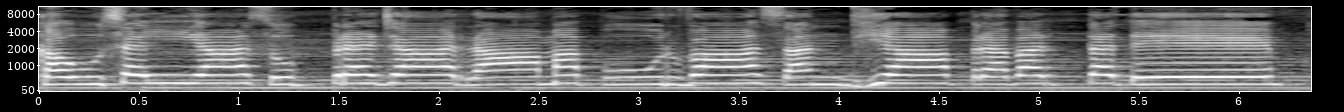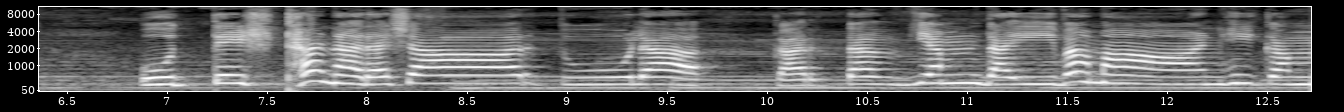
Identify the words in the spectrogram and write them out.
कौसल्या सुप्रजा रामपूर्वा सन्ध्या प्रवर्तते। उत्तिष्ठ नरशार्तूल कर्तव्यं दैवमाह्निकम्।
